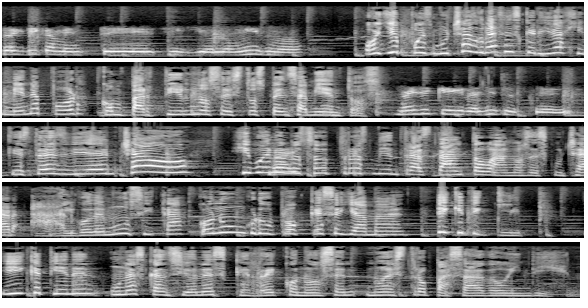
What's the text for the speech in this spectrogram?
prácticamente siguió lo mismo. Oye, pues muchas gracias querida Jimena por compartirnos estos pensamientos. No hay de qué, gracias a ustedes. Que estés bien, chao. Y bueno, Bye. nosotros mientras tanto vamos a escuchar algo de música con un grupo que se llama Tikiti Clip y que tienen unas canciones que reconocen nuestro pasado indígena.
